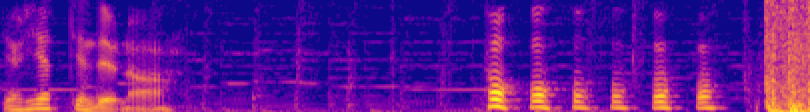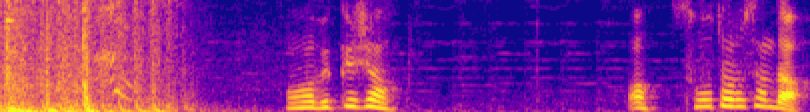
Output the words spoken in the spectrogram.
やり合ってんだよな。はっはっはっはっは。ああ、びっくりした。あ、宗太郎さんだ。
